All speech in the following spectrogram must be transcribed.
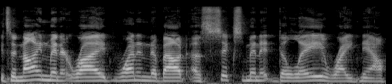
It's a nine minute ride running about a six minute delay right now.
